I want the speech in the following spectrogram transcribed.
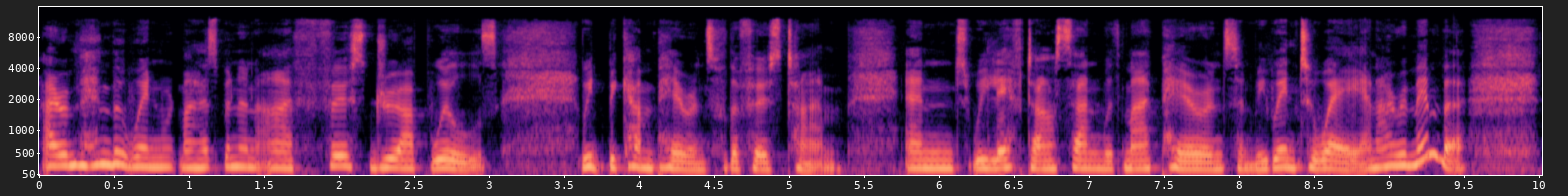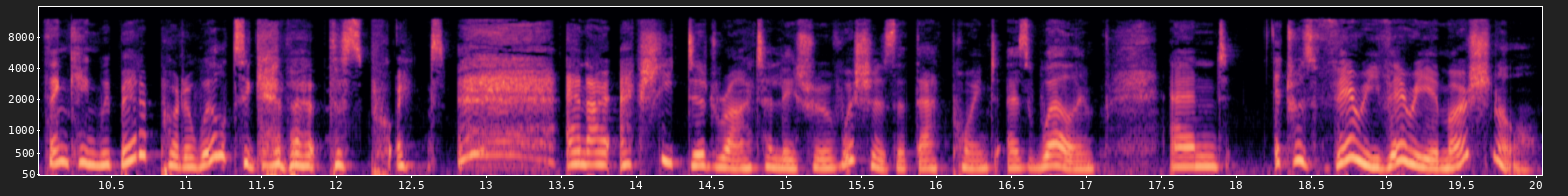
I remember when my husband and I first drew up wills, we'd become parents for the first time. And we left our son with my parents and we went away. And I remember thinking we better put a will together at this point. And I actually did write a letter of wishes at that point as well. And it was very, very emotional.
